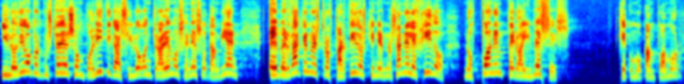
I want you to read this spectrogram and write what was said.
y lo digo porque ustedes son políticas y luego entraremos en eso también, es verdad que nuestros partidos, quienes nos han elegido, nos ponen, pero hay veces que como Campo Amor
